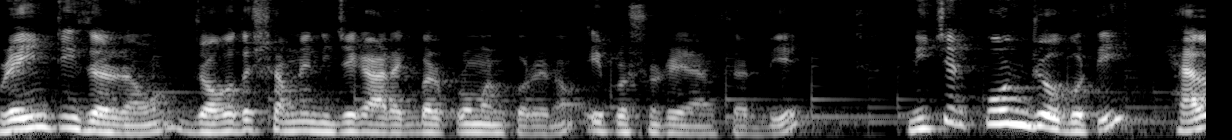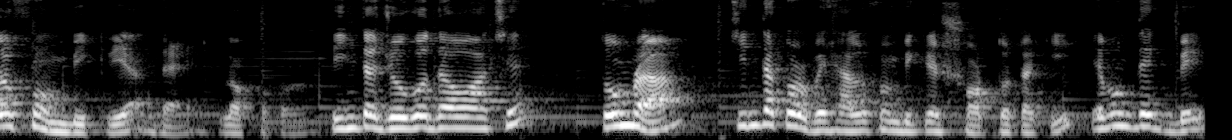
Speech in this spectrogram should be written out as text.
ব্রেইন টিজার রাউন্ড জগতের সামনে নিজেকে আরেকবার প্রমাণ করে নাও এই প্রশ্নটির অ্যান্সার দিয়ে। নিচের কোন যৌগটি হ্যালোফোম বিক্রিয়া দেয়? লক্ষ্য করো, তিনটা যৌগ দেওয়া আছে। তোমরা চিন্তা করবে হ্যালোফোম বিক্রিয়ার শর্তটা কি এবং দেখবে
